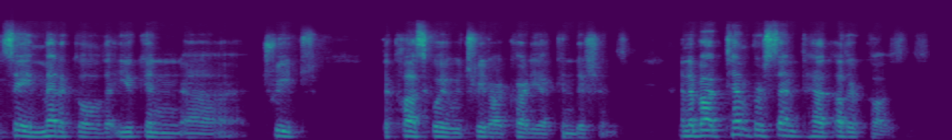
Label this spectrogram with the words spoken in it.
say medical that you can uh, treat the classic way we treat our cardiac conditions. And about 10% had other causes.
